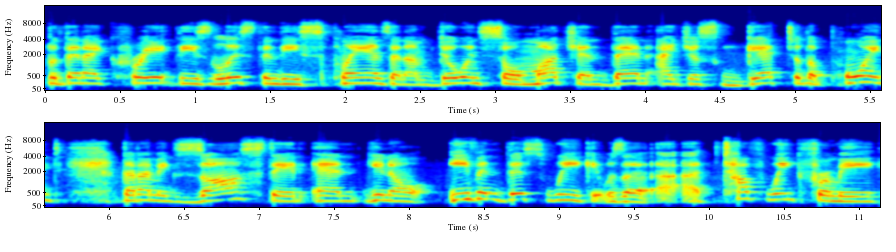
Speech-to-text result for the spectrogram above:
But then I create these lists and these plans and I'm doing so much. And then I just get to the point that I'm exhausted. And, you know, even this week, it was a, a tough week for me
